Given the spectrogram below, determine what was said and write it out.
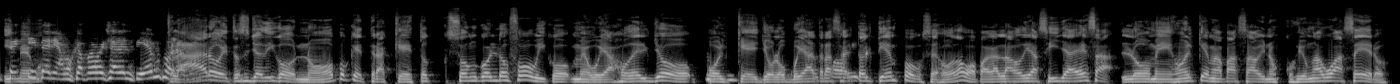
Y Sí, me- y teníamos que aprovechar el tiempo. ¿no? Claro, entonces yo digo, no, porque tras que estos son gordofóbicos, me voy a joder yo, porque yo los voy a atrasar todo el tiempo. Se joda, voy a pagar la jodida silla esa. Lo mejor que me ha pasado, y nos cogió un aguacero.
